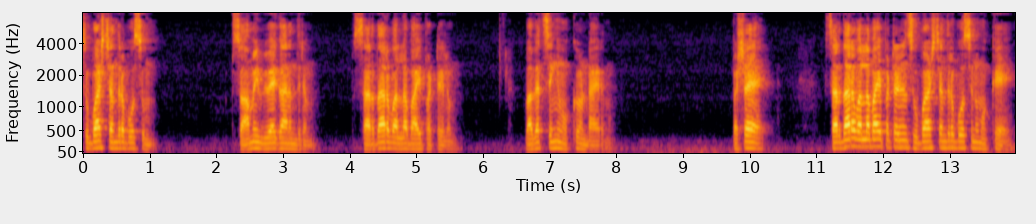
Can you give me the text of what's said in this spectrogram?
സുഭാഷ് ചന്ദ്രബോസും സ്വാമി വിവേകാനന്ദനും സർദാർ വല്ലഭായ് പട്ടേലും ഭഗത് സിംഗും ഒക്കെ ഉണ്ടായിരുന്നു. പക്ഷേ സർദാർ വല്ലഭായ് പട്ടേലിനും സുഭാഷ് ചന്ദ്രബോസിനുമൊക്കെ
